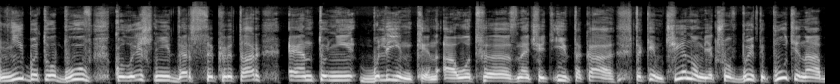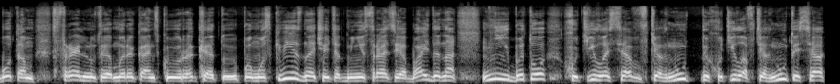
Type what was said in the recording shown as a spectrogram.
нібито був колишній держсекретар Ентоні Блінкен. А от, е, значить, і така таким чином, якщо вбити Путіна або там стрельнути американською ракетою по Москві, значить адміністрація Байдена нібито хотілася втягнути, хотіла втягнутися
